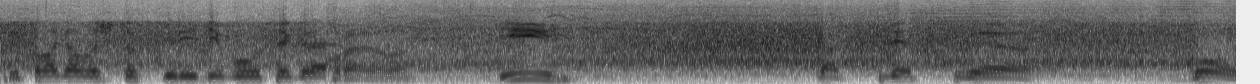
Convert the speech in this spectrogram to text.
Предполагалось, что впереди будут играть правила. И, как следствие, гол.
